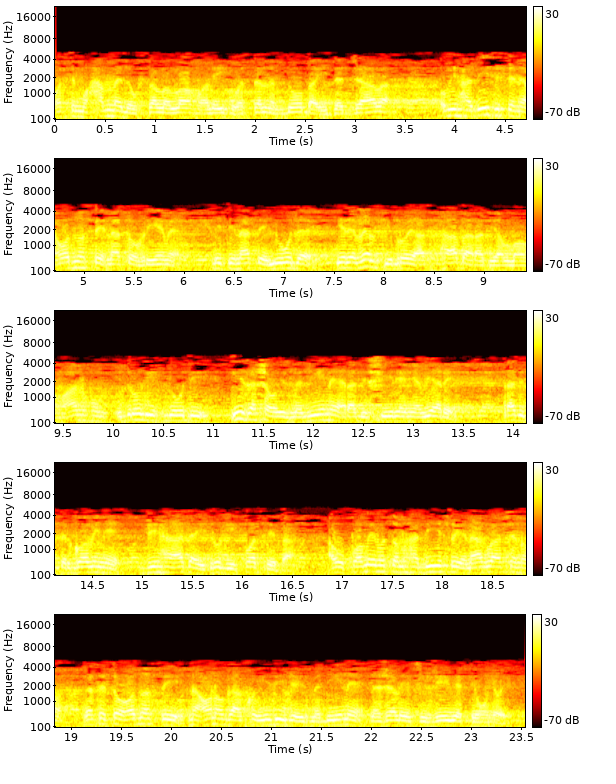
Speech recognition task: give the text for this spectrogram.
osim Muhammedov sallallahu alaihi wasallam doba i dađala, ovi hadisi se ne odnose na to vrijeme, niti na te ljude, jer je veliki broj ashaba radi Allahu anhum i drugih ljudi izašao iz Medine radi širenja vjere, radi trgovine, džihada i drugih potreba. A u pomenutom hadisu je naglašeno da se to odnosi na onoga koji iziđe iz Medine ne želeći živjeti u njoj.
